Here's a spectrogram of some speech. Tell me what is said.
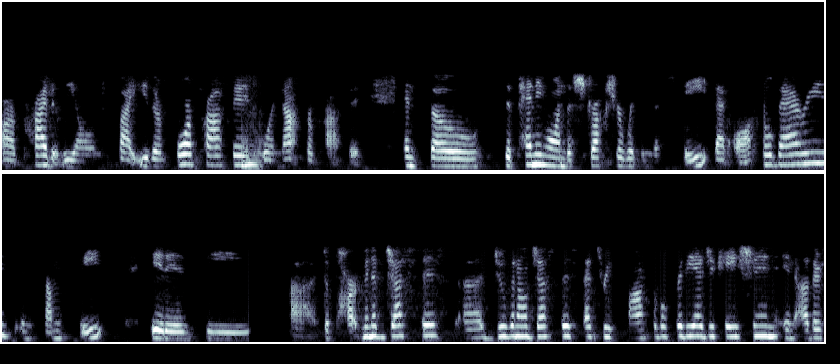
are privately owned by either for profit mm. or not for profit. And so, depending on the structure within the state, that also varies. In some states, it is the uh, Department of Justice, uh, juvenile justice, that's responsible for the education. In other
